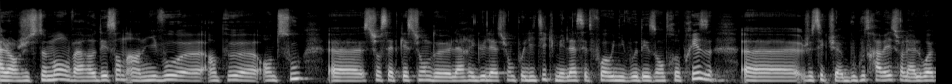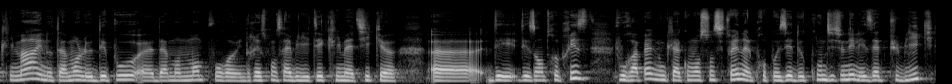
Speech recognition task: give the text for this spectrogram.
Alors justement, on va redescendre à un niveau euh, un peu euh, en dessous euh, sur cette question de la régulation politique, mais là cette fois au niveau des entreprises. je sais que tu as beaucoup travaillé sur la loi climat et notamment le dépôt d'amendements pour une responsabilité climatique des, entreprises. Pour rappel, donc la Convention citoyenne, elle proposait de conditionner les aides publiques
